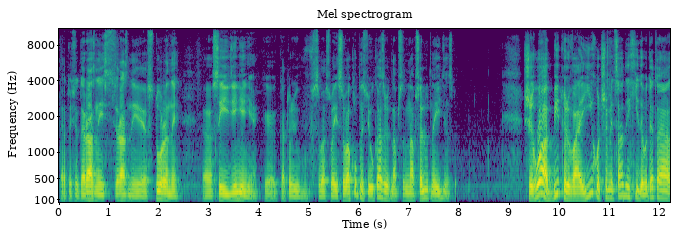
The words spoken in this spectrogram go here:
Э, то есть это разные, разные стороны э, соединения, которые в своей совокупности указывают на абсолютное единство. Шигуа битуль ваихот шамицады хида. Вот эта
